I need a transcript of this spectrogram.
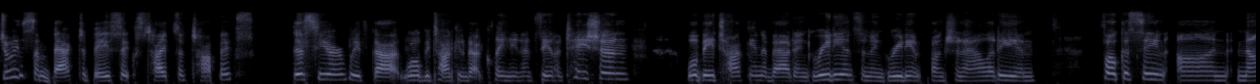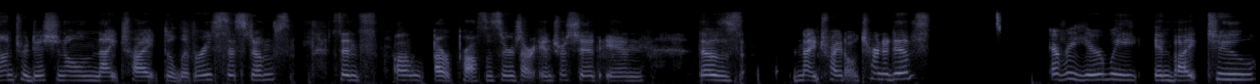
doing some back to basics types of topics this year we've got, we'll be talking about cleaning and sanitation. We'll be talking about ingredients and ingredient functionality and focusing on non-traditional nitrite delivery systems since our processors are interested in those nitrite alternatives. Every year we invite two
